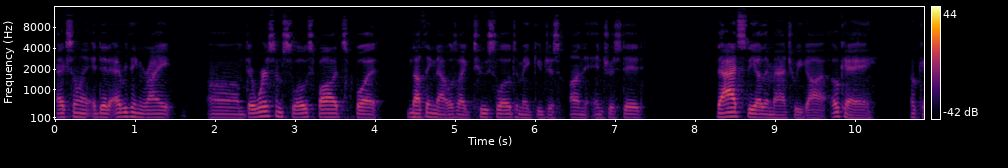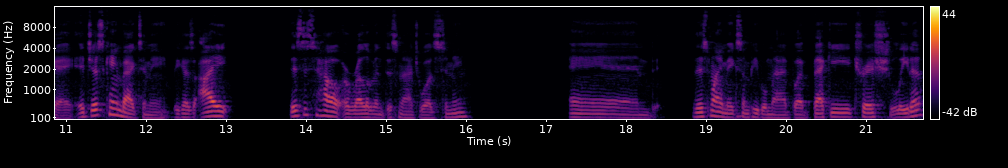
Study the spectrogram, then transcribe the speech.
excellent. It did everything right. Um, there were some slow spots, but nothing that was like too slow to make you just uninterested. That's the other match we got. Okay. Okay. It just came back to me because I this is how irrelevant this match was to me. And this might make some people mad, but Becky, Trish, Lita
